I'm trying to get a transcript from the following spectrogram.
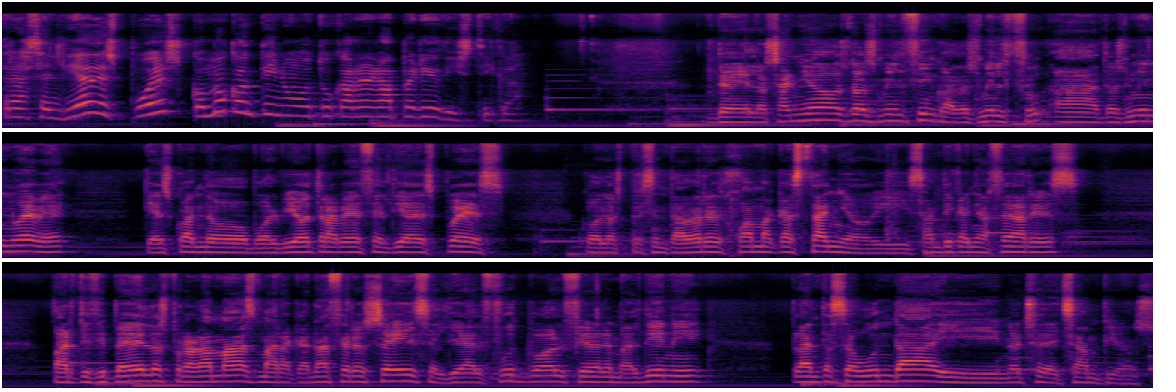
Tras el día después, ¿cómo continuó tu carrera periodística? De los años 2005 a, a 2009, que es cuando volvió otra vez el día después con los presentadores Juanma Castaño y Santi Cañazares, participé en los programas Maracaná 06, El Día del Fútbol, Fiebre Maldini, Planta Segunda y Noche de Champions.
